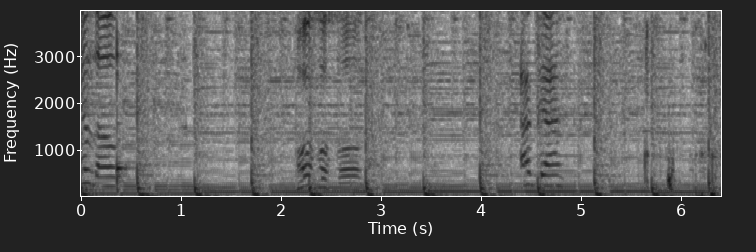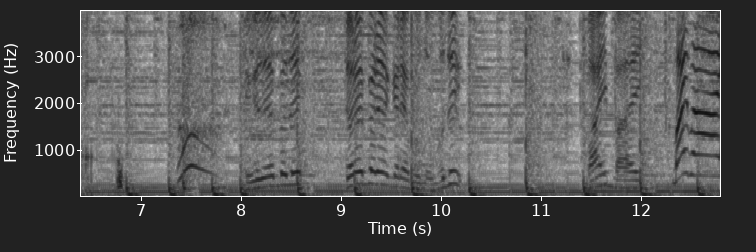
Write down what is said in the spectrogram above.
hello. Oh ho ho. Aga. Bye bye. Bye bye.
